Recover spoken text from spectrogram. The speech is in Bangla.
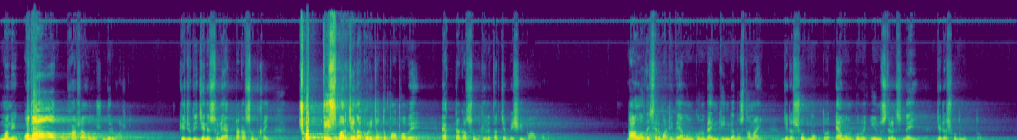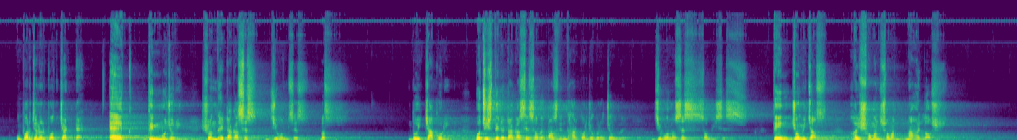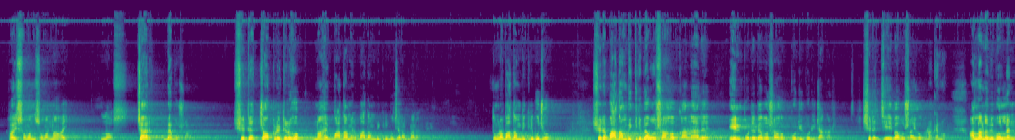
মানে অবাক ভাষা হলো সুদের ভাষা। কে যদি জেনে শুনে এক টাকা সুদ খায়, ছত্রিশ বার জেনা করে যত পাপ হবে, এক টাকা সুদ খেলে তার চেয়ে বেশি পাপ হবে। বাংলাদেশের মাটিতে এমন কোনো ব্যাংকিং ব্যবস্থা নাই যেটা সুদমুক্ত, এমন কোনো ইন্স্যুরেন্স নেই যেটা সুদমুক্ত। উপার্জনের পথ চারটে। এক, দিন মজুরি। সন্ধ্যায় টাকা শেষ, জীবন শেষ, বাস। দুই, চাকরি। পঁচিশ দিনে টাকা শেষ হবে, পাঁচ দিন ধার কর্য করে চলবে। জীবনও শেষ, সবই শেষ। তিন, জমি চাষ। হয় সমান সমান, না হয় লস। হয় সমান সমান, না হয় লস। চার, ব্যবসা। সেটা চকলেটের হোক, না হয় বাদামের। বাদাম বিক্রি বুঝেন আপনারা? তোমরা বাদাম বিক্রি বুঝো? সেটা বাদাম বিক্রি ব্যবসা হোক, আর না হলে ইনপোর্টে ব্যবসা হোক, কোটি কোটি টাকার। সেটা যে ব্যবসায় হোক না কেন। আল্লাহ নবী বললেন,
